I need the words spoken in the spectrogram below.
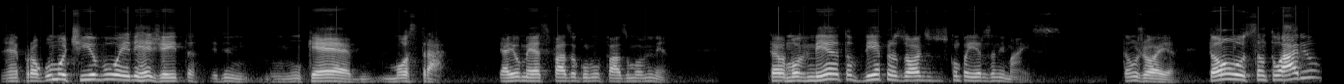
Né, por algum motivo ele rejeita, ele não quer mostrar. E aí o mestre faz algum faz um movimento. Então, movimento ver pelos olhos dos companheiros animais. Então, joia. Então, o santuário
